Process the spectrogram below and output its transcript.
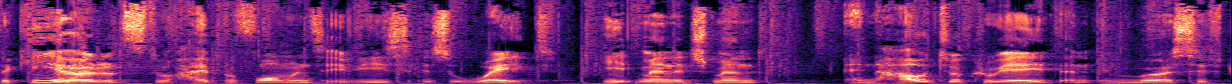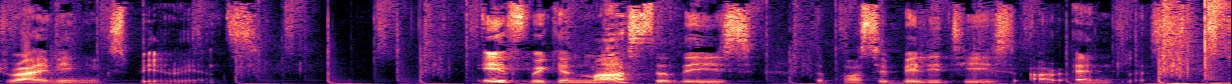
The key hurdles to high-performance EVs is weight, heat management, and how to create an immersive driving experience. If we can master these, the possibilities are endless.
